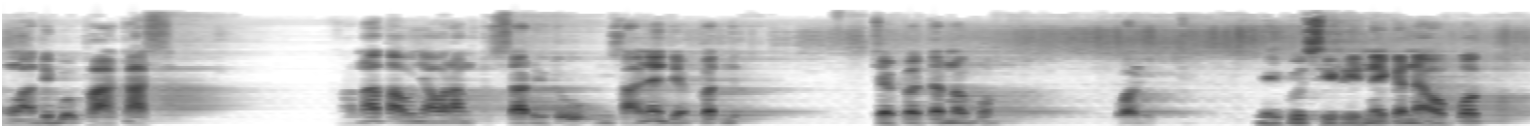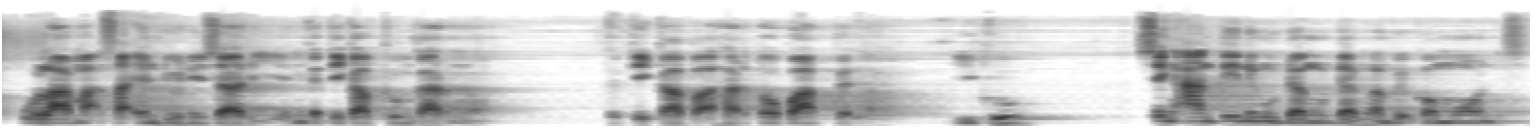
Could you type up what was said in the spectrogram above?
Nganti buat batas. Karena tahunya orang besar itu, misalnya jabat jabatan apa? Wali. Iku sirine kena apa? Ulama sa Indonesia riyen ketika Bung Karno, ketika Pak Harto Pabel. Iku sing anti ning undang-undang ambek komunis.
